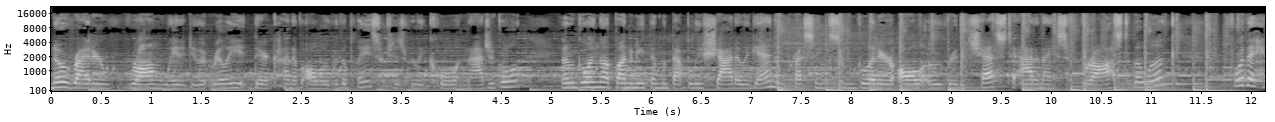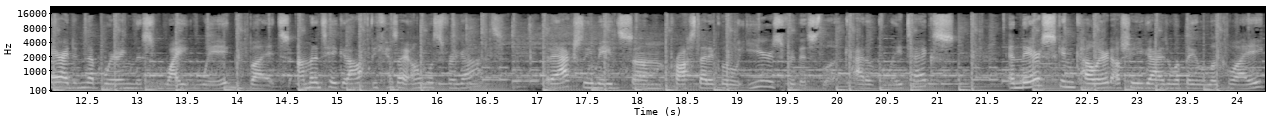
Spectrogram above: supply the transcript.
no right or wrong way to do it really. They're kind of all over the place, which is really cool and magical. And I'm going up underneath them with that blue shadow again and pressing some glitter all over the chest to add a nice frost to the look. For the hair, I ended up wearing this white wig, but I'm to take it off because I almost forgot that I actually made some prosthetic little ears for this look out of latex. And they're skin colored. I'll show you guys what they look like.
